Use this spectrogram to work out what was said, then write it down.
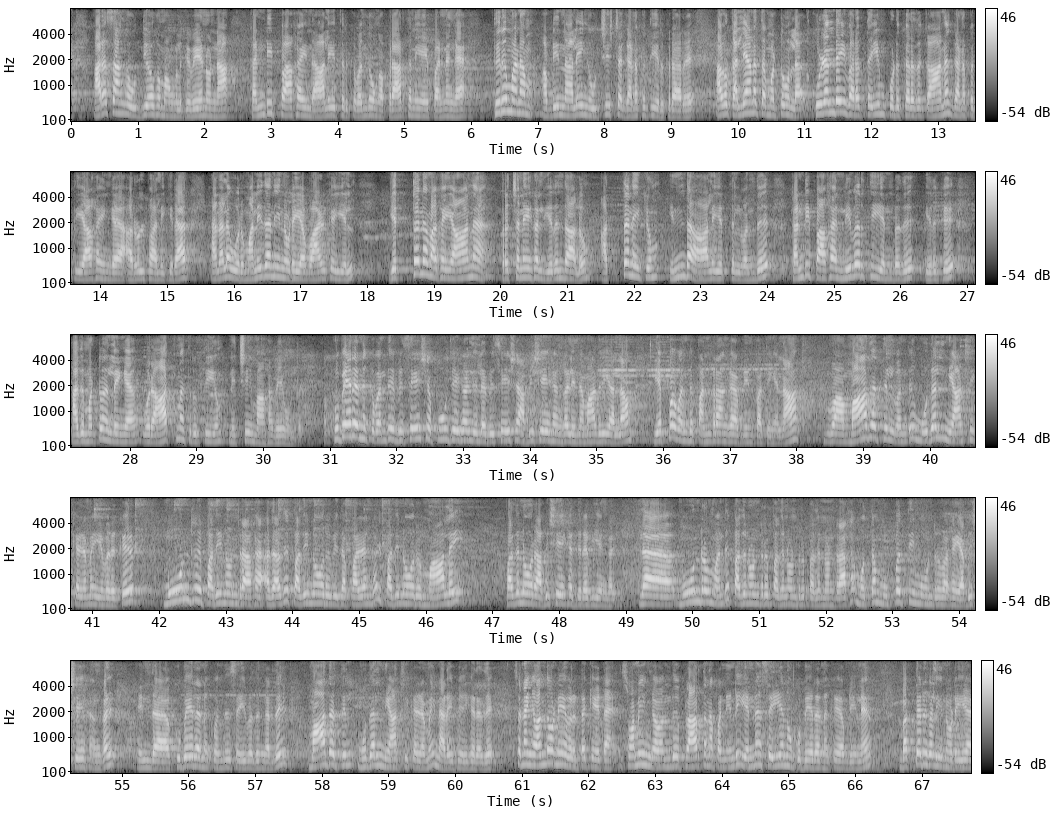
அரசாங்க உத்தியோகம் அவங்களுக்கு வேணும்னா கண்டிப்பாக இந்த ஆலயத்திற்கு வந்து உங்கள் பிரார்த்தனையை பண்ணுங்கள் திருமணம் அப்படின்னாலே இங்கே உச்சிஷ்ட கணபதி இருக்கிறாரு. அவர் கல்யாணத்தை மட்டும் இல்லை குழந்தை வரத்தையும் கொடுக்கறதுக்கான கணபதியாக இங்கே அருள் பாலிக்கிறார். அதனால் ஒரு மனிதனினுடைய வாழ்க்கையில் எத்தனை வகையான பிரச்சனைகள் இருந்தாலும் அத்தனைக்கும் இந்த ஆலயத்தில் வந்து கண்டிப்பாக நிவர்த்தி என்பது இருக்குது அது மட்டும் இல்லைங்க ஒரு ஆத்ம திருப்தியும் நிச்சயமாகவே உண்டு. குபேரனுக்கு வந்து விசேஷ பூஜைகள் இல்லை விசேஷ அபிஷேகங்கள் இந்த மாதிரி எல்லாம் எப்போ வந்து பண்ணுறாங்க அப்படின்னு பார்த்தீங்கன்னா மாதத்தில் வந்து முதல் ஞாயிற்றுக்கிழமை இவருக்கு மூன்று பதினொன்றாக அதாவது பதினோரு வித பழங்கள் பதினோரு மாலை பதினோரு அபிஷேக திரவியங்கள். இந்த மூன்றும் வந்து பதினொன்று பதினொன்று பதினொன்றாக மொத்தம் முப்பத்தி மூன்று வகை அபிஷேகங்கள் இந்த குபேரனுக்கு வந்து செய்வதுங்கிறது மாதத்தில் முதல் ஞாயிற்றுக்கிழமை நடைபெறுகிறது. ஸோ நான் இங்கே வந்தோடனே இவர்கிட்ட கேட்டேன் சுவாமி இங்கே வந்து பிரார்த்தனை பண்ணிட்டு என்ன செய்யணும் குபேரனுக்கு? அப்படின்னு. பக்தர்களினுடைய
